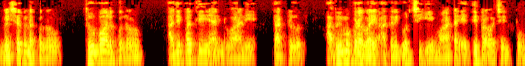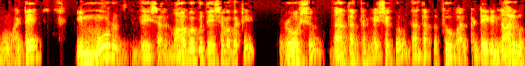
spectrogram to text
మిషకునకును తూబాలుకును అధిపతి వాని తట్టు అభిముఖుడవై అతని గురించి ఈ మాట ఎత్తి ప్రవచింపు అంటే ఈ మూడు దేశాలు మాగోగు దేశం ఒకటి రోషు దాని తర్వాత మెషకు దాని తర్వాత తూబాల్ అంటే ఇవి నాలుగు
